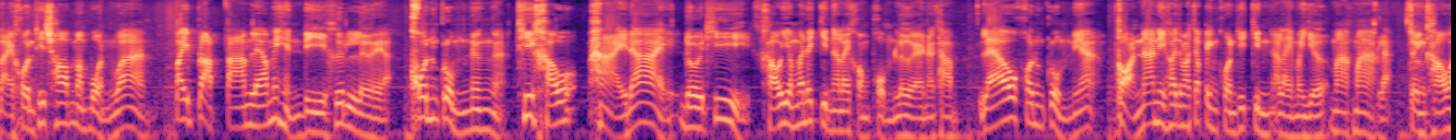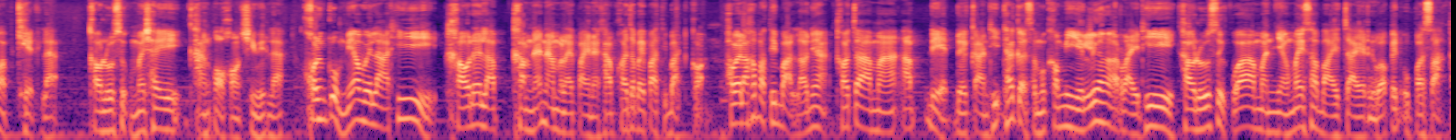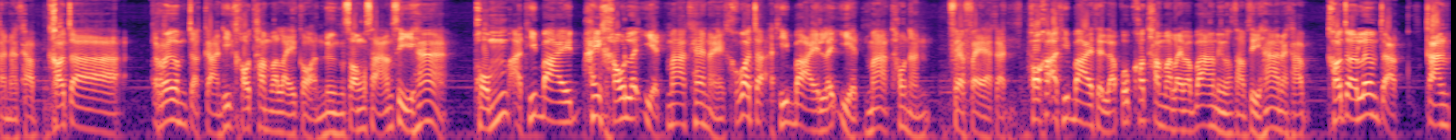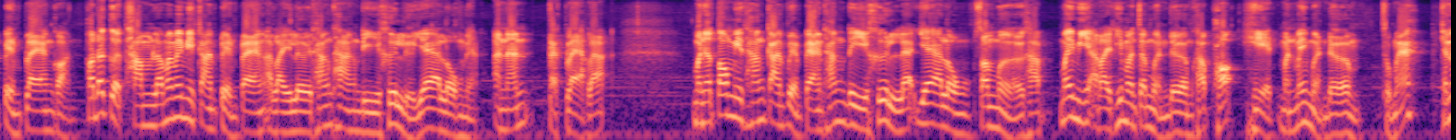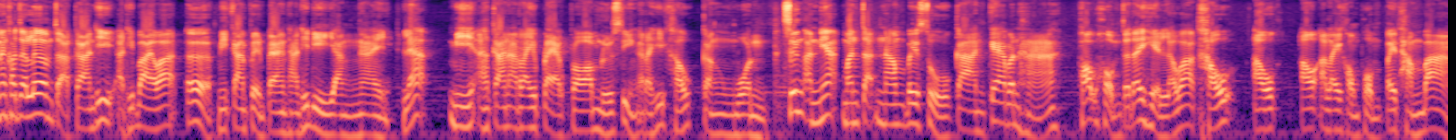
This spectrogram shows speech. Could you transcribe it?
หลายคนที่ชอบมาบ่นว่า ไปปรับตามแล้วไม่เห็นดีขึ้นเลยอะคนกลุ่มหนึ่งอะที่เขาหายได้โดยที่เขายังไม่ได้กินอะไรของผมเลยนะครับ แล้วคนกลุ่มเนี้ยก่อนหน้านี้เขาจะมักจะเป็นคนที่กินอะไรมาเยอะมากๆแล้วจนเขาแบบเข็ดแล้ว เขารู้สึกไม่ใช่ทางออกของชีวิตแล้ว คนกลุ่มนี้เวลาที่เขาได้รับคำแนะนำอะไรไปนะครับเขาจะไปปฏิบัติก่อนพอเวลาเขาปฏิบัติแล้วเนี่ยเขาจะมาอัปเดตโดยการที่ถ้าเกิดสมมติเขามีเรื่องอะไรที่เขารู้สึกว่ามันยังไม่สบายใจหรือว่าเป็นอุปสรรคกันนะครับเขาจะเริ่มจากการที่เขาทำอะไรก่อน 1 2 3 4 5 ผมอธิบายให้เขาละเอียดมากแค่ไหน เขาก็จะอธิบายละเอียดมากเท่านั้น แฟร์ๆกัน พอเขาอธิบายเสร็จแล้วปุ๊บเขาทำอะไรมาบ้าง 1 2 3 4 5 นะครับ เขาจะเริ่มจาก การเปลี่ยนแปลงก่อน เพราะถ้าเกิดทำแล้วไม่ไม่มีการเปลี่ยนแปลงอะไรเลยทั้งทางดีขึ้นหรือแย่ลงเนี่ย อันนั้นแปลกๆแล้วมันจะต้องมีทั้งการเปลี่ยนแปลงทั้งดีขึ้นและแย่ลงเสมอครับ ไม่มีอะไรที่มันจะเหมือนเดิมครับ เพราะเหตุมันไม่เหมือนเดิม ถูกไหมฉะนั้นเขาจะเริ่มจากการที่อธิบายว่า เออ มีการเปลี่ยนแปลงทางที่ดียังไง และมีอาการอะไรแปลกปลอม หรือสิ่งอะไรที่เขากังวล ซึ่งอันเนี้ยมันจะนำไปสู่การแก้ปัญหา เพราะผมจะได้เห็นแล้วว่าเขาเอา เอาอะไรของผมไปทำบ้าง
